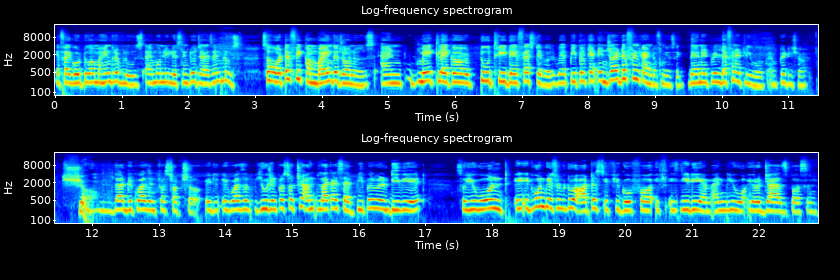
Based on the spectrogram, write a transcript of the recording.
If I go to a Mahindra Blues, I'm only listening to jazz and blues. So what if we combine the genres and make like a two three day festival where people can enjoy different kind of music? Then it will definitely work. I'm pretty sure. Sure. that requires infrastructure. It, it requires a huge infrastructure, and like I said, people will deviate. So you won't. It, it won't be respectful to an artist if you go for if it's EDM and you you're a jazz person.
